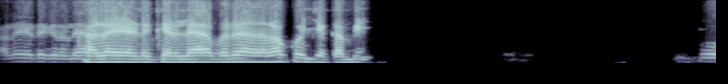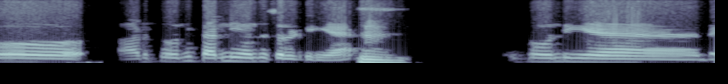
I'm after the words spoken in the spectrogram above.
களை எடுக்கிற களை எடுக்கிற லேபர் அதெல்லாம் கொஞ்சம் கம்மி. இப்போ அடுத்து வந்து தண்ணி வந்து சொல்லிட்டீங்க. இப்போ வந்து இந்த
